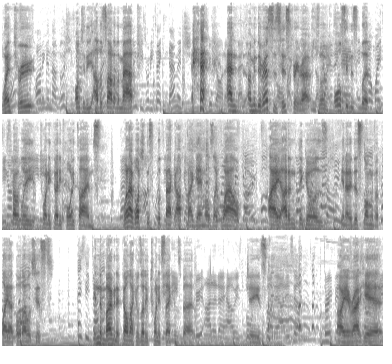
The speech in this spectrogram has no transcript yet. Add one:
went through hiding in that bush. He's onto the other side of the map. I think he's already taken damage. and I mean the rest is history, right? We've all seen this into clip the waiting probably Reed. 20, 30, 40 times. When I watched this clip back after my game, I was like, wow, I, I didn't think it was, you know, this long of a play. I thought I was just, in the moment, it felt like it was only 20 seconds, but Jeez. Oh, yeah, right here.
